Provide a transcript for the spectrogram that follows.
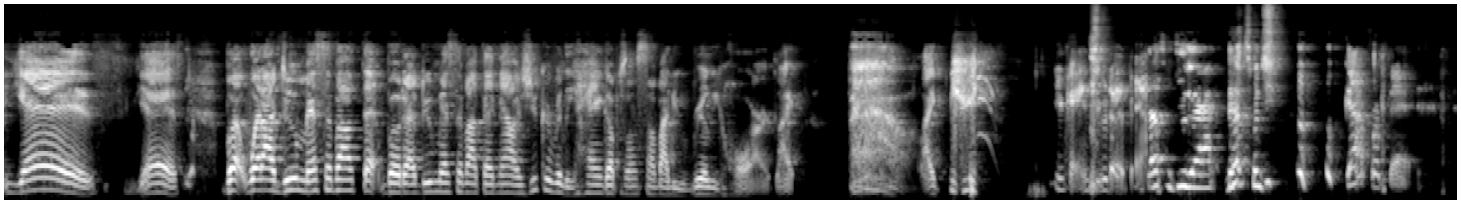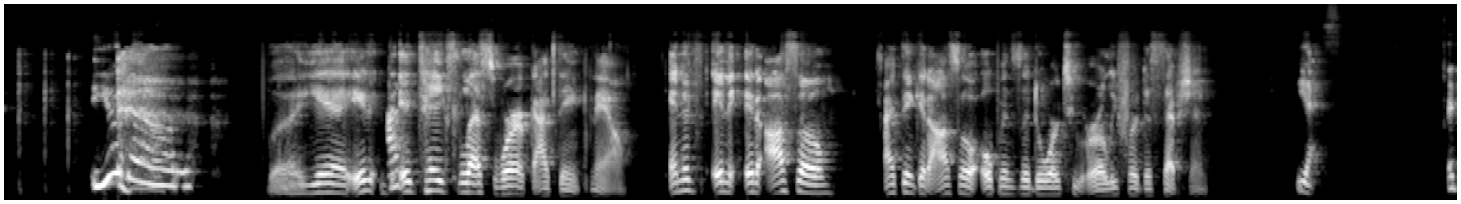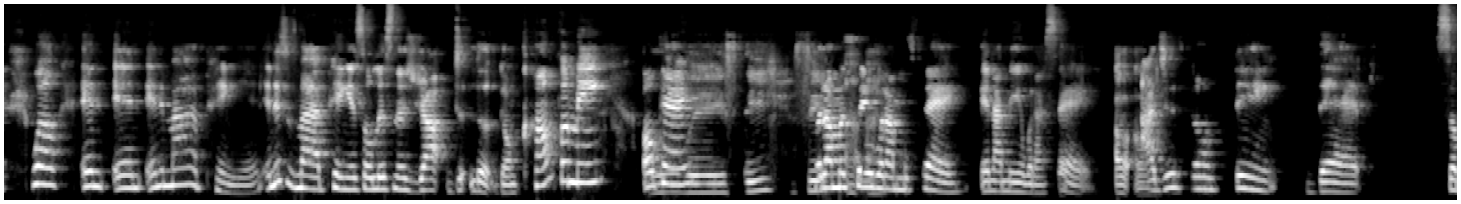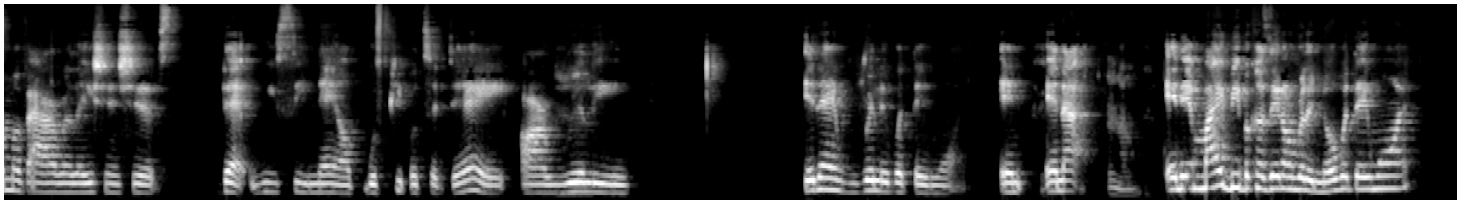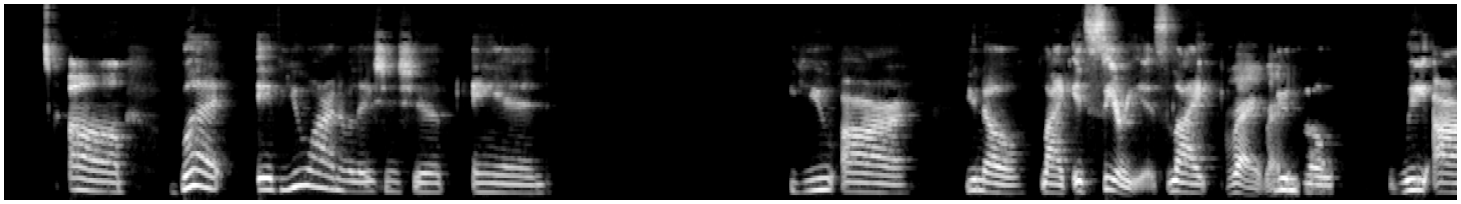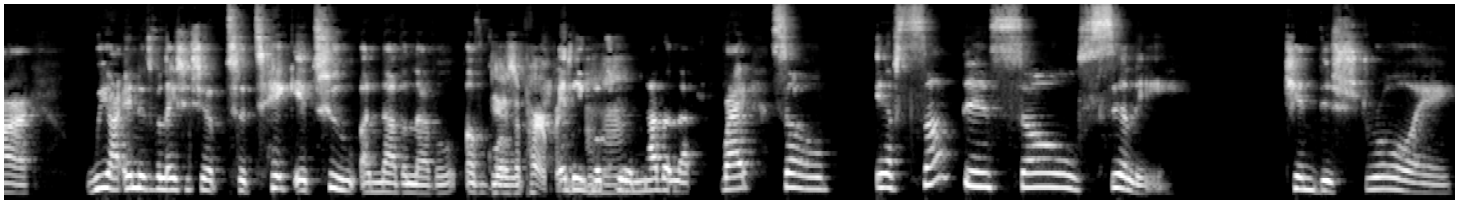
yes. Yes. But what I do mess about that, but I do mess about that now is you can really hang up on somebody really hard. Like, wow. Like you can't do that now. That's what you got. That's what you got from that. You know. But yeah, it I, it takes less work, I think, now. And it's and it also I think it also opens the door too early for deception. Yes. Well, and and and in my opinion, and this is my opinion, so listeners, y'all look, don't come for me, okay? see, see, but I'm gonna uh-uh. say what I'm gonna say, and I mean what I say. Uh-uh. I just don't think that some of our relationships that we see now with people today are mm-hmm. really it ain't really what they want. And and I no. and it might be because they don't really know what they want. Um but if you are in a relationship and you are you know, like it's serious. Like right, right. You know, we are we are in this relationship to take it to another level of growth. There's a purpose. And then mm-hmm. go to mm-hmm. another level. Right? So if something so silly can destroy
